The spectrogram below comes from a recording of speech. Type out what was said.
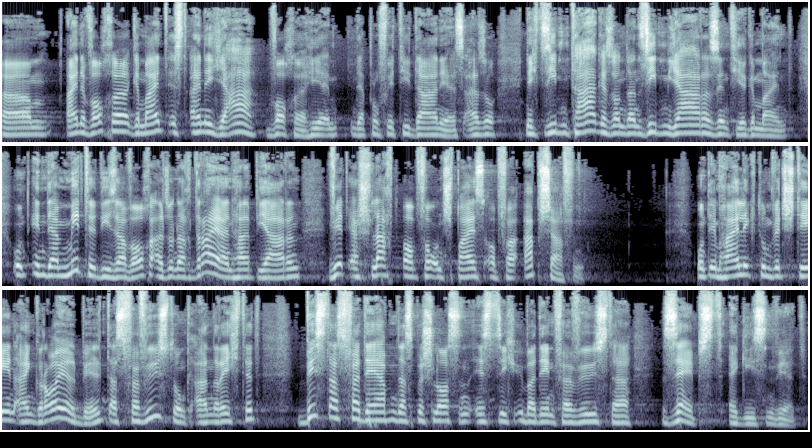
ähm, eine Woche, gemeint ist eine Jahrwoche hier in der Prophetie Daniels. Also nicht sieben Tage, sondern sieben Jahre sind hier gemeint. Und in der Mitte dieser Woche, also nach dreieinhalb Jahren, wird er Schlachtopfer und Speisopfer abschaffen. Und im Heiligtum wird stehen ein Gräuelbild, das Verwüstung anrichtet, bis das Verderben, das beschlossen ist, sich über den Verwüster selbst ergießen wird.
